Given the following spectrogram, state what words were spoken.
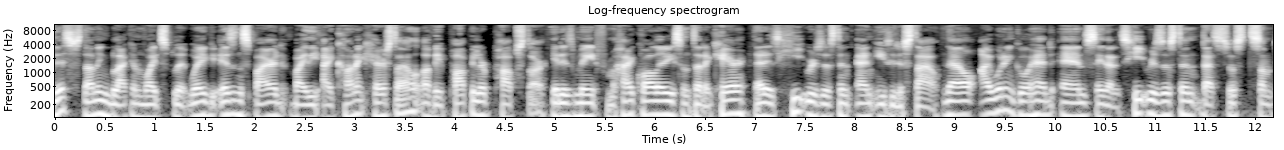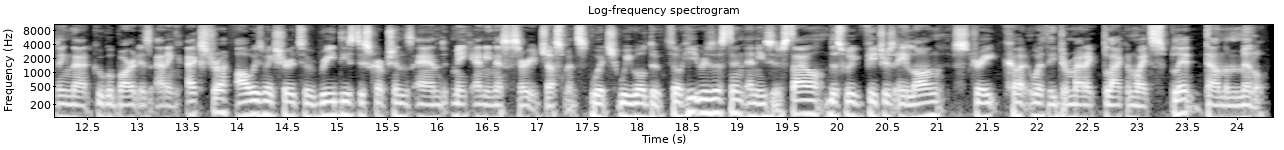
This stunning black and white split wig is inspired by the iconic hairstyle of a popular pop star. It is made from high quality quality synthetic hair that is heat resistant and easy to style. Now, I wouldn't go ahead and say that it's heat resistant. That's just something that Google Bard is adding extra. Always make sure to read these descriptions and make any necessary adjustments, which we will do. So heat resistant and easy to style. This wig features a long straight cut with a dramatic black and white split down the middle.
